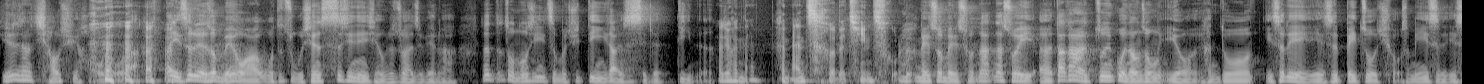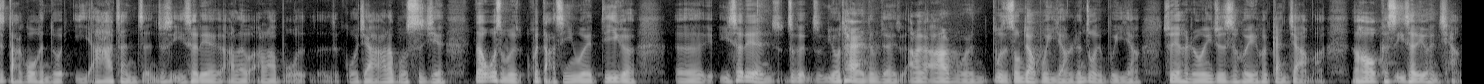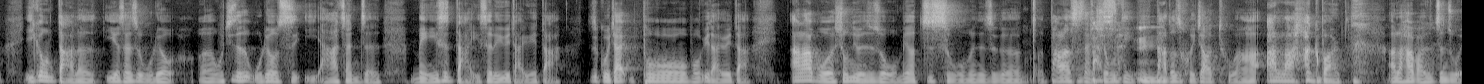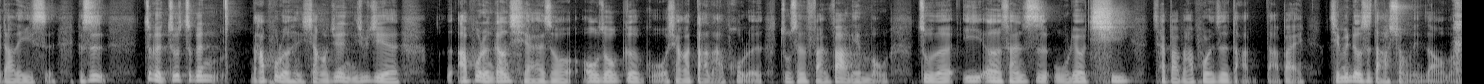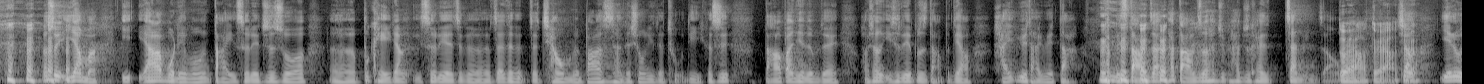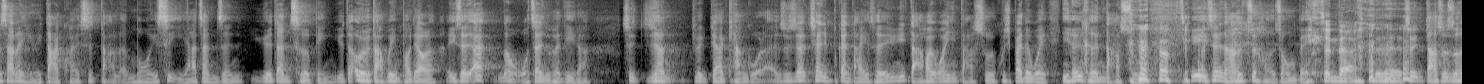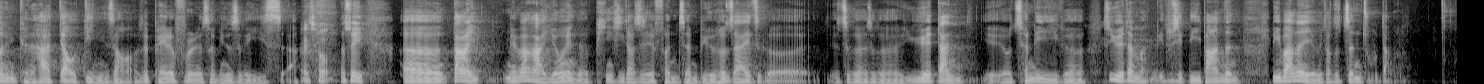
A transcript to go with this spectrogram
有点像巧取豪夺了。那以色列人说没有啊，我的祖先四千年前我就住在这边了。那这种东西你怎么去定义到底是谁的地呢？那就很难很难扯得清楚了。没错没错，那那所以呃，当当然中间过程当中也有很多以色列也是被做球，什么意思？也是打过很多以阿战争，就是以色列阿拉阿拉伯国家阿拉伯世界。那为什么会打？是因为第一个。呃，以色列人这个犹太人对不对？阿拉阿拉伯人不止宗教不一样，人种也不一样，所以很容易就是会会干架嘛。然后，可是以色列又很强，一共打了一二三四五六，呃，我记得是五六次以阿战争，每一次打以色列越打越大，这国家砰砰砰砰越打越大。阿拉伯兄弟们是说我们要支持我们的这个巴勒斯坦兄弟，大家都是回教徒，然后阿拉哈克巴尔，阿拉哈巴尔是真主伟大的意思。可是这个就这跟拿破仑很像，我觉得你记不记得？拿破仑刚起来的时候，欧洲各国想要打拿破仑，组成反法联盟，组了一二三四五六七，才把拿破仑真的打打败。前面六次打爽了，你知道吗？那所以一样嘛，以阿拉伯联盟打以色列，就是说，呃，不可以让以色列这个在这个在抢我们巴勒斯坦的兄弟的土地。可是打了半天，对不对？好像以色列不止打不掉，还越打越大。他每次打完战，他打完之后，他就他就开始占领，你知道吗？对啊，对啊。像耶路撒冷有一大块是打了某一次以阿战争，约旦撤兵，约旦哦哟打不赢跑掉了，以色列哎，那我占这块地了。所以就像被被他扛过来，所以像像你不敢打以色列，因为你打的话，万一打输了，或许 by the way，你很可能打输，因为以色列拿的是最好的装备，真的，对不对？所以打输之后，你可能还要掉地，你知道吗？所以赔了夫人又折兵，就是这个意思啊。没错。那所以呃，当然没办法永远的平息掉这些纷争，比如说在这个这个这个约旦有有成立一个是约旦嘛？对不起，黎巴嫩，黎巴嫩有个叫做真主党。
